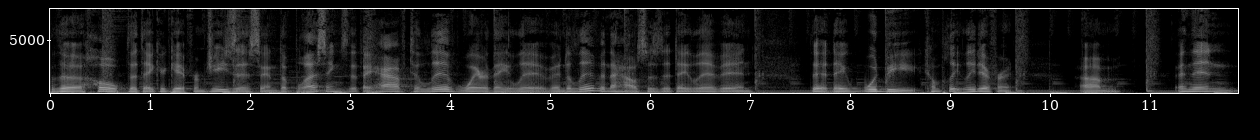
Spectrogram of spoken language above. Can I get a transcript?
the hope that they could get from Jesus and the blessings that they have to live where they live and to live in the houses that they live in, that they would be completely different. Um, and then,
